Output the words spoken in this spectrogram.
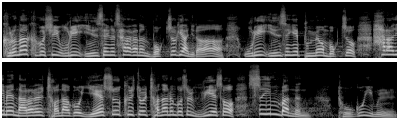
그러나 그것이 우리 인생을 살아가는 목적이 아니라 우리 인생의 분명한 목적 하나님의 나라를 전하고 예수 그리스도를 전하는 것을 위해서 쓰임 받는 도구임을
